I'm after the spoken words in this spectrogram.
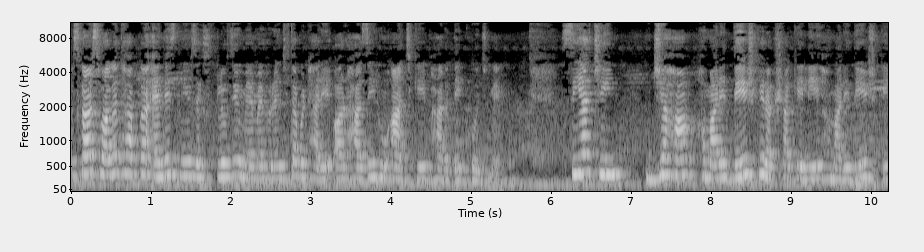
नमस्कार, स्वागत है आपका एनएस न्यूज़ एक्सक्लूसिव में। मैं रंजिता पठारी और हाजिर हूँ आज के भारत एक खोज में। सियाचिन जहाँ हमारे देश की रक्षा के लिए हमारे देश के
